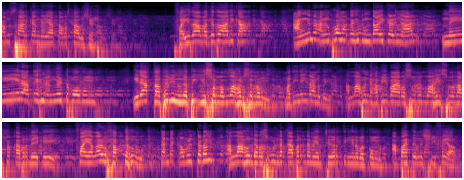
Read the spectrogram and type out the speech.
സംസാരിക്കാൻ കഴിയാത്ത അവസ്ഥാവിശേഷം ഫൈദ വകതാലിക്ക അങ്ങനെ അനുഭവം അദ്ദേഹത്തിന് ഉണ്ടായിക്കഴിഞ്ഞാൽ നേരെ അദ്ദേഹം എങ്ങോട്ട് പോകും? ഇലാ ഖബരി നബി സല്ലല്ലാഹു അലൈഹി വസല്ലം. മദീനയിലാണിത്. അല്ലാഹുവിന്റെ ഹബീബായ റസൂലുള്ളാഹി സ്വല്ലല്ലാഹു ഖബറിലേക്ക്. ഫയലഹു ഖദ്ദഹു തന്റെ കവിൾത്തടം അള്ളാഹുവിന്റെ റസൂലിന്റെ ഖബറിന്റെ മേൽ ചേർത്ത് ഇങ്ങനെ വെക്കും. ഷിഫയാവും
